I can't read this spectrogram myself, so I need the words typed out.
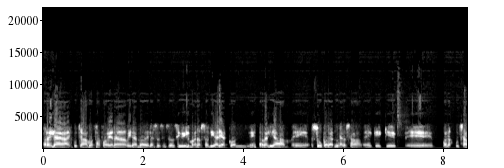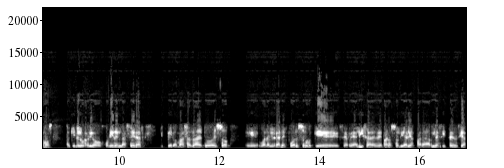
la escuchábamos a Fabiana Miranda de la Asociación Civil Manos Solidarias con esta realidad eh, súper adversa eh, que, que eh, bueno, escuchamos aquí en el barrio Junín en Las Heras, pero más allá de todo eso, eh, bueno, el gran esfuerzo que se realiza desde Manos Solidarias para darle asistencia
